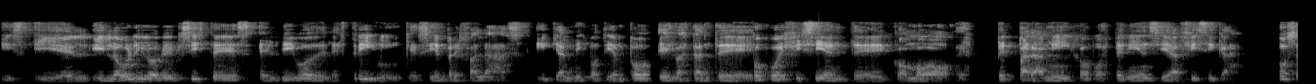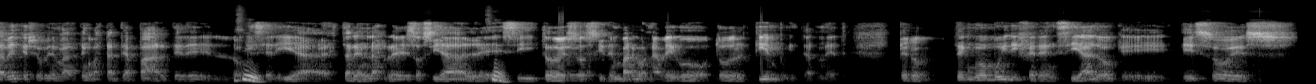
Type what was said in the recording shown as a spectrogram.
y, el, y lo único que existe es el vivo del streaming, que siempre es falaz y que al mismo tiempo es bastante poco eficiente como para mí como experiencia física. Vos sabés que yo me mantengo bastante aparte de lo que sería estar en las redes sociales y todo eso. Sin embargo, navego todo el tiempo Internet. Pero tengo muy diferenciado que eso es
